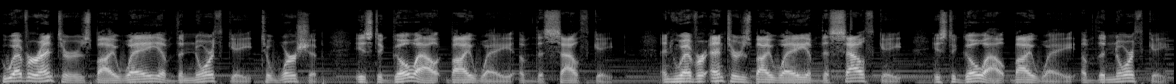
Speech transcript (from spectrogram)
whoever enters by way of the north gate to worship is to go out by way of the south gate, and whoever enters by way of the south gate is to go out by way of the north gate.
